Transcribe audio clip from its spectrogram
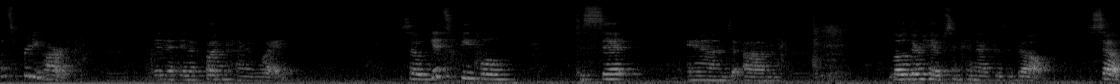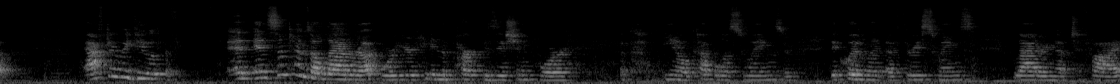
That's pretty hard in a, in a fun kind of way. So it gets people to sit and um, load their hips and connect with the bell. So after we do, and, and sometimes I'll ladder up where you're in the park position for, a, you know, a couple of swings or the equivalent of three swings, laddering up to five.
